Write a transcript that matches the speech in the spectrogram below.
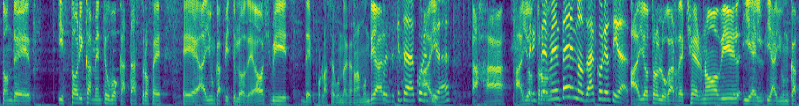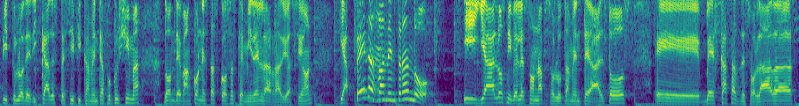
donde históricamente hubo catástrofe. Eh, hay un capítulo de Auschwitz, de por la Segunda Guerra Mundial. Pues es que te da curiosidad. ajá, hay otro. Nos da curiosidad. Hay otro lugar de Chernobyl y, el, y hay un capítulo dedicado específicamente a Fukushima, donde van con estas cosas que miden la radiación y apenas van entrando y ya los niveles son absolutamente altos. Eh, ves casas desoladas,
